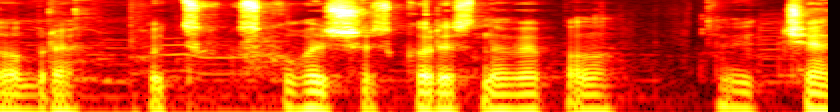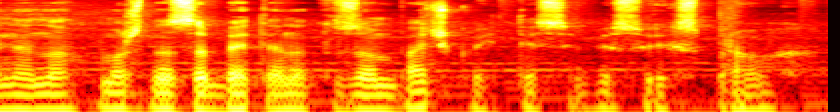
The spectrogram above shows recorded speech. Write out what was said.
добре. Хоч з когось щось корисне випало. Відчинено. Можна забити на ту зомбачку і йти собі в своїх справах.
